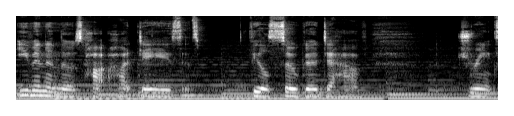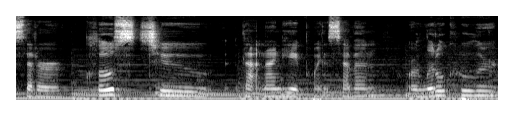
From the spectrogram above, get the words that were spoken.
even in those hot, hot days, it feels so good to have drinks that are close to that 98.7 or a little cooler.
